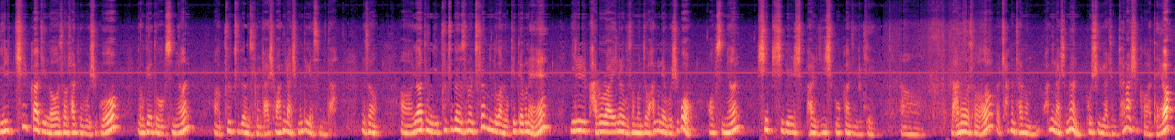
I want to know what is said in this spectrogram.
1, 7까지 넣어서 살펴보시고 여기에도 없으면 어, 불주 변수를 다시 확인하시면 되겠습니다. 그래서 어, 여하튼 이 불주 변수는 출현 빈도가 높기 때문에 1 가로 라인을 우선 먼저 확인해 보시고 없으면 10, 11, 18, 25까지 이렇게 어, 나누어서 차근차근 확인하시면 보시기가 좀 편하실 것 같아요.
